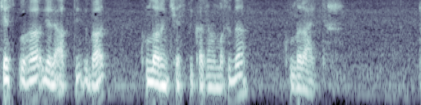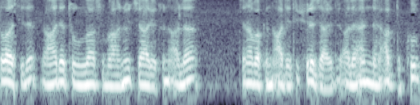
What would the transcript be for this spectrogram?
Kesbuha ile abdi ibad. Kulların kesbi kazanılması da kullara aittir. Dolayısıyla adetullah subhanahu cariyetun ala Cenab-ı Hakk'ın adeti şöyle caridir. Ala ennel abde kul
